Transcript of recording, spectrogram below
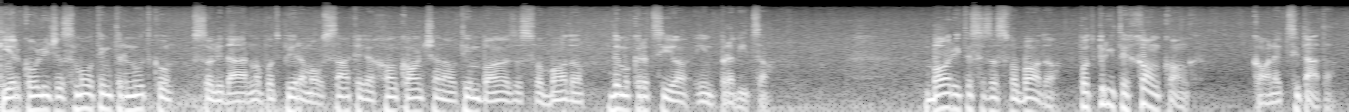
Kjerkoli že smo v tem trenutku, solidarno podpiramo vsakega Hongkončana v tem boju za svobodo, demokracijo in pravico. Borite se za svobodo, podprite Hongkong. Konec citata.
